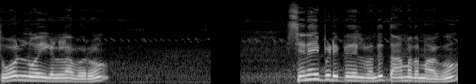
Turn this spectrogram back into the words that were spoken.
தோல் நோய்கள்லாம் வரும் சினை பிடிப்பதில் வந்து தாமதமாகும்.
